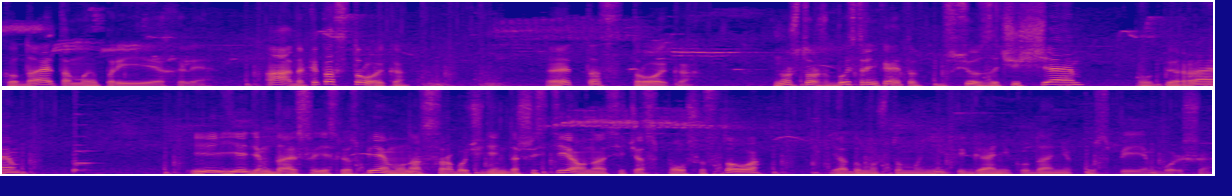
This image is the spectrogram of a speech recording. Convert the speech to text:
Куда это мы приехали? А, так это стройка. Это стройка. Ну что ж, быстренько это все зачищаем, убираем. И едем дальше, если успеем. У нас рабочий день до 6, а у нас сейчас пол шестого. Я думаю, что мы нифига никуда не успеем больше.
